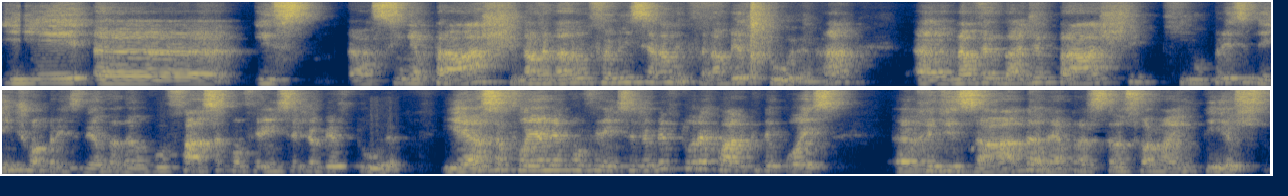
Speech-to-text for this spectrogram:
e, e assim, é praxe, na verdade não foi no encerramento, foi na abertura, né? É, na verdade, é praxe que o presidente ou a presidenta da ANPU faça a conferência de abertura. E essa foi a minha conferência de abertura, é claro que depois é, revisada, né, para se transformar em texto.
